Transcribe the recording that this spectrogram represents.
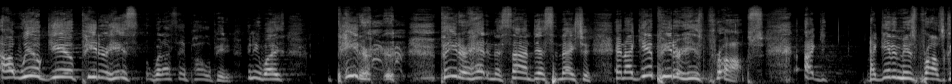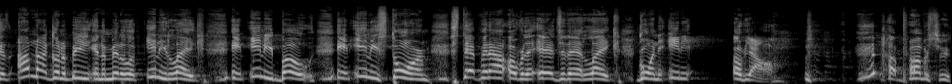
I will give Peter his, what I say, Paul or Peter? Anyways, Peter, Peter had an assigned destination. And I give Peter his props. I, I give him his props because I'm not going to be in the middle of any lake, in any boat, in any storm, stepping out over the edge of that lake, going to any of y'all. I promise you,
